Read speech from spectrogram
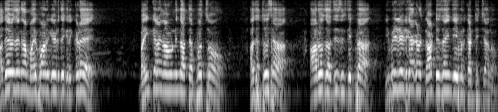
అదేవిధంగా మైపాడు గేట్ దగ్గర ఇక్కడే భయంకరంగా ఉండింది ఆ తెప్పోత్సవం. అది చూసా ఆ రోజు అజీజ్కి చెప్పా ఇమీడియట్గా అక్కడ ఘాట్ డిజైన్ చేయమని కట్టించాను.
